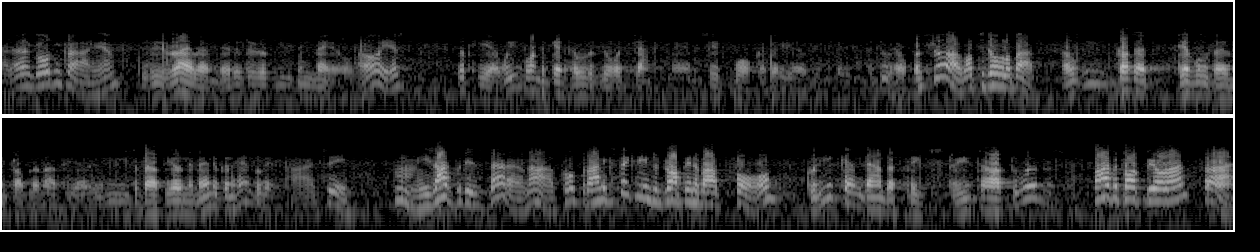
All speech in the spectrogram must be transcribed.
Hello, Gordon Crier here. This is Ryland, editor of the Evening Mail. Oh, yes. Look here, we want to get hold of your gentleman, Sid Walker, very urgently. Could you help us? Sure. What's it all about? Well, we've got a devil's own problem up here. He's about the only man who can handle it. I see. Hmm, he's out with his barrow now, of course, but I'm expecting him to drop in about four. Could he come down to Fleet Street afterwards? Five o'clock be all right? Fine.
